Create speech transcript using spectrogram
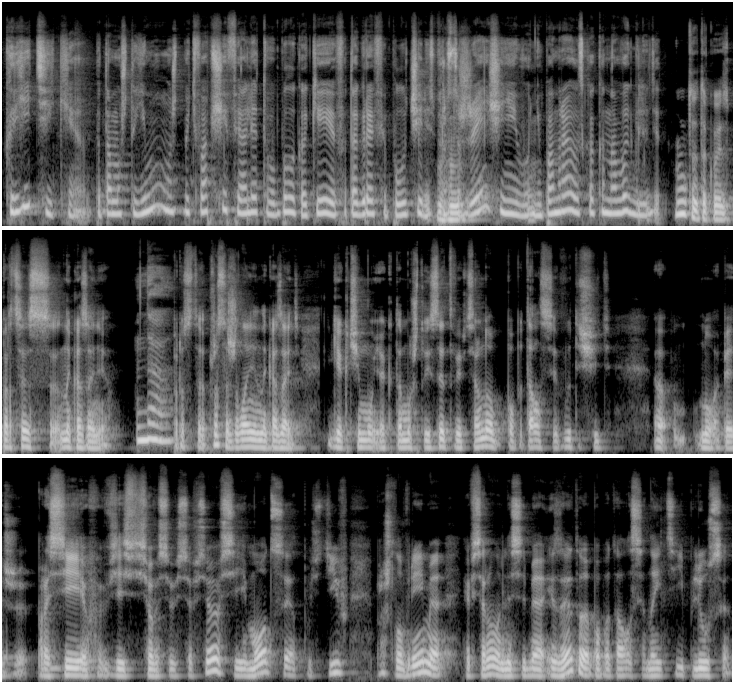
критики, потому что ему, может быть, вообще фиолетово было, какие фотографии получились. Просто угу. женщине его не понравилось, как она выглядит. Ну, это такой процесс наказания. Да. Просто, просто желание наказать. Я к чему? Я к тому, что из этого я все равно попытался вытащить э, ну, опять же, просеяв здесь все-все-все-все, все эмоции, отпустив, прошло время, я все равно для себя из этого попытался найти плюсы.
